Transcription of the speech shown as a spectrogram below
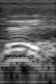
对。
